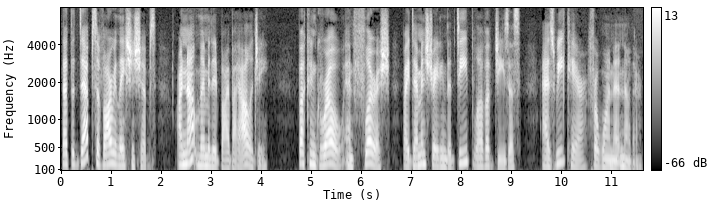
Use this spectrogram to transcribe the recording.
that the depths of our relationships are not limited by biology, but can grow and flourish by demonstrating the deep love of Jesus as we care for one another.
